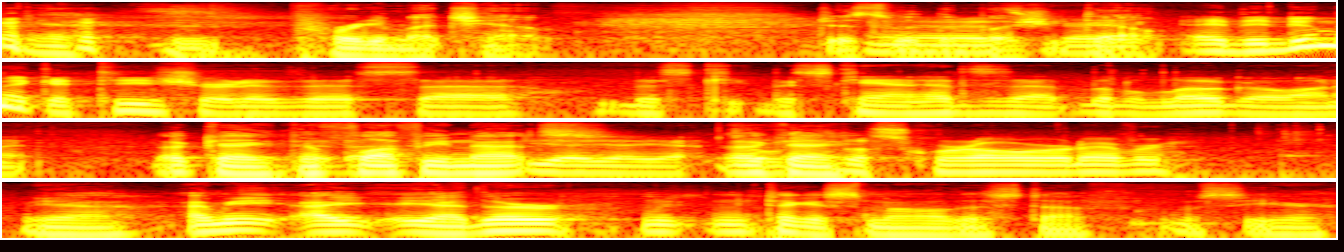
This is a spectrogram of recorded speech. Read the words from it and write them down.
Yeah. This is pretty much him, just with Uh, the bushy great. tail. Hey, they do make a T-shirt of this. Uh, this this can has that little logo on it. Okay, the But, uh, fluffy nuts. Yeah, yeah, yeah. The, Okay, the squirrel or whatever. yeah. I mean, I yeah, they're. Let me take a smell of this stuff. Let's see here.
